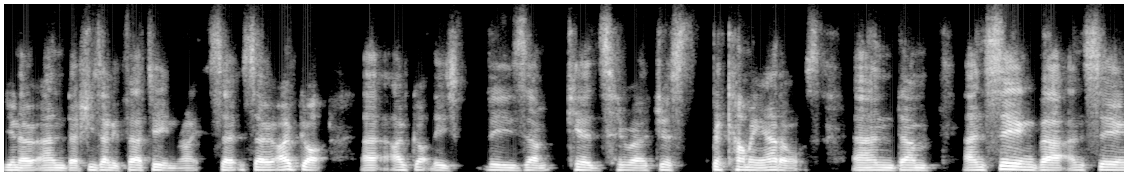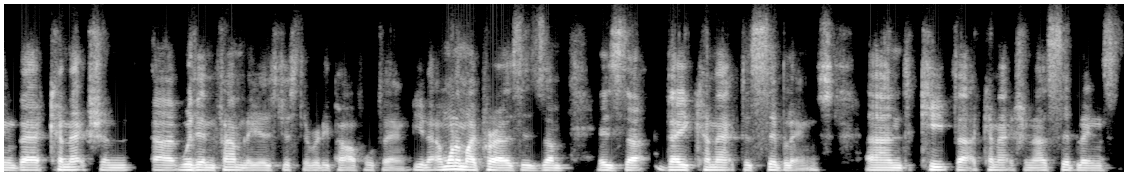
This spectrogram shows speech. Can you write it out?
You know, and uh, she's only 13, right? So so I've got uh, I've got these these um, kids who are just becoming adults, and um, and seeing that and seeing their connection uh, within family is just a really powerful thing you know and one of my prayers is um is that they connect as siblings and keep that connection as siblings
